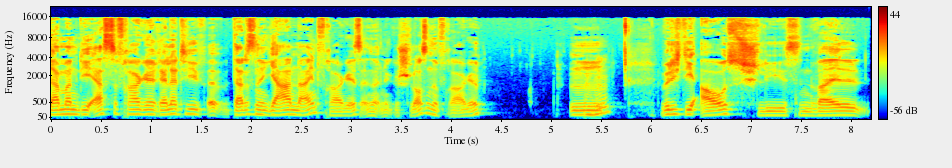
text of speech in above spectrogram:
da man die erste Frage relativ, äh, da das eine Ja-Nein-Frage ist, also eine geschlossene Frage, mh, würde ich die ausschließen, weil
